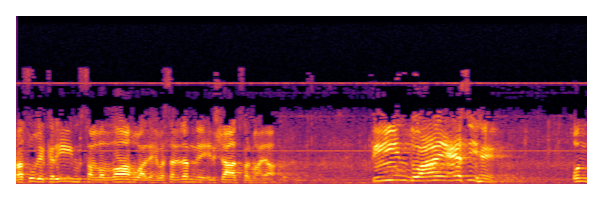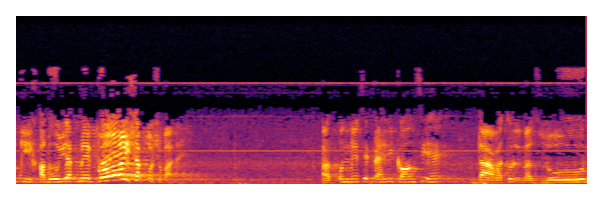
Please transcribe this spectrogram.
رسول کریم صلی اللہ علیہ وسلم نے ارشاد فرمایا، تین دعائیں ایسی ہیں، ان کی قبولیت میں کوئی شک و شبہ نہیں۔ اور ان میں سے پہلی کون سی ہے؟ دعوت المظلوم،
